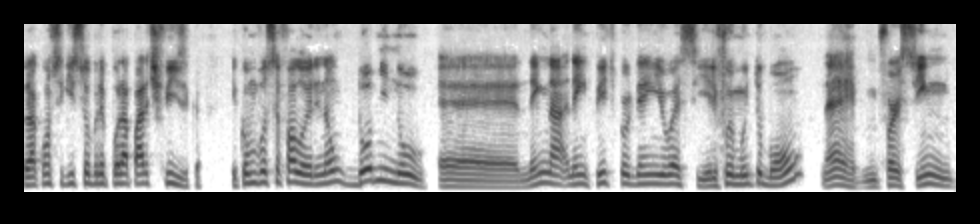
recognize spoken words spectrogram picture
para conseguir sobrepor a parte física. E como você falou, ele não dominou é, nem, na, nem em Pittsburgh, nem em USC. Ele foi muito bom, né? First team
